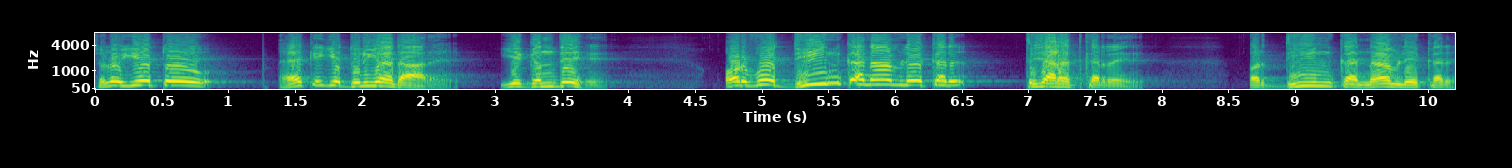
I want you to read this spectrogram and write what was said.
चलो ये तो है कि ये दुनियादार हैं, ये गंदे हैं, और वो दीन का नाम लेकर तजारत कर रहे हैं, और दीन का नाम लेकर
